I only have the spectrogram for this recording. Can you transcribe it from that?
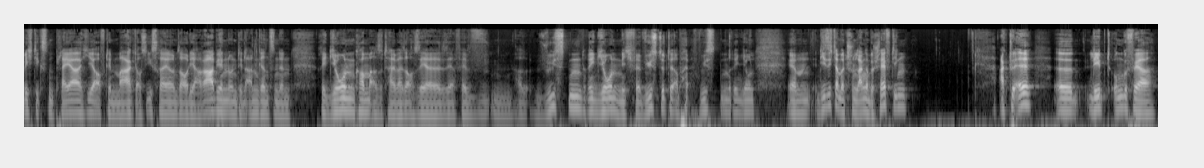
wichtigsten Player hier auf dem Markt aus Israel und Saudi-Arabien und den angrenzenden Regionen kommen, also teilweise auch sehr, sehr also Wüstenregionen, nicht verwüstete, aber Wüstenregionen, ähm, die sich damit schon lange beschäftigen. Aktuell äh, lebt ungefähr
